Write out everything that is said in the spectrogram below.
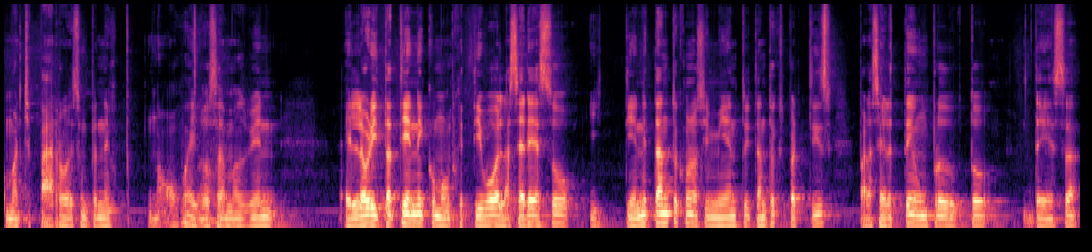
Omar Chaparro es un pendejo. No, güey. O sea, más bien, él ahorita tiene como objetivo el hacer eso y tiene tanto conocimiento y tanto expertise para hacerte un producto de esa,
